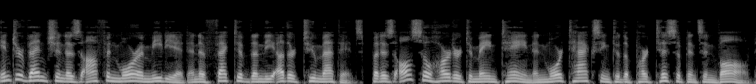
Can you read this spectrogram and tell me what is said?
Intervention is often more immediate and effective than the other two methods, but is also harder to maintain and more taxing to the participants involved.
